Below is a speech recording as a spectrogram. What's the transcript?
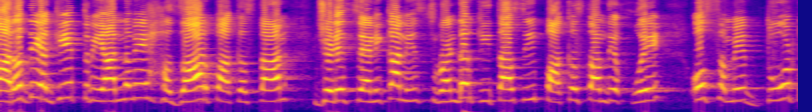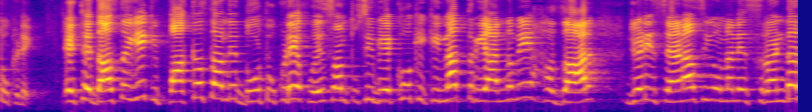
ਭਾਰਤ ਦੇ ਅੱਗੇ 93000 ਪਾਕਿਸਤਾਨ ਜਿਹੜੇ ਸੈਨਿਕਾਂ ਨੇ ਸਰੈਂਡਰ ਕੀਤਾ ਸੀ, ਪਾਕਿਸਤਾਨ ਦੇ ਹੋਏ ਉਸ ਸਮੇਂ ਦੋ ਟੁਕੜੇ। ਇੱਥੇ ਦੱਸ ਦਈਏ ਕਿ ਪਾਕਿਸਤਾਨ ਦੇ ਦੋ ਟੁਕੜੇ ਹੋਏ ਸਨ। ਤੁਸੀਂ ਵੇਖੋ ਕਿ ਕਿੰਨਾ 93000 ਜਿਹੜੀ ਸੈਨਾ ਸੀ, ਉਹਨਾਂ ਨੇ ਸਰੈਂਡਰ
